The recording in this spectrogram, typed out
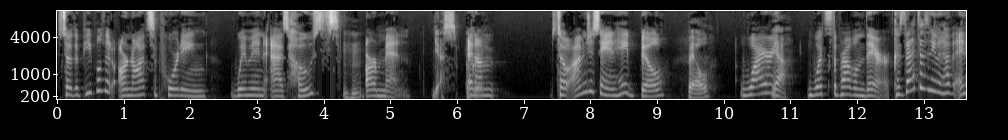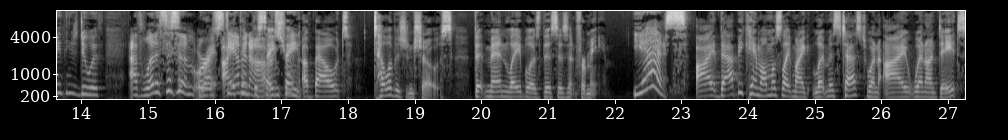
So the people that are not supporting women as hosts mm-hmm. are men. Yes. And I'm so I'm just saying, hey Bill, Bill. why aren't Yeah. what's the problem there? Because that doesn't even have anything to do with athleticism or right. I stamina think the same thing about television shows that men label as this isn't for me. Yes. I that became almost like my litmus test when I went on dates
